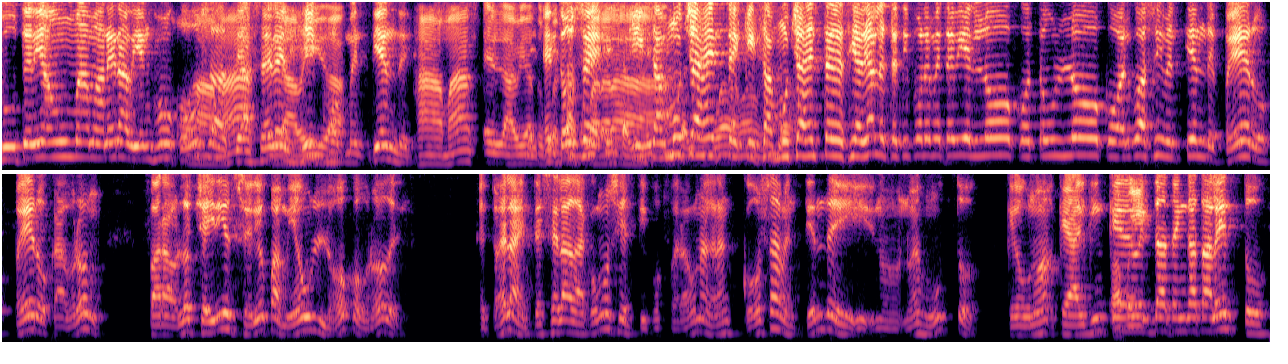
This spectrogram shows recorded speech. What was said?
tú tenías una manera bien jocosa Jamás de hacer el hip vida. hop, ¿me entiendes? Jamás en la vida tú Entonces, quizás mucha gente, quizás mucha gente decía, diablo, este tipo le mete bien loco, esto es un loco, algo así, ¿me entiendes? Pero, pero, cabrón, Faraón Los Shady en serio para mí es un loco, brother. Entonces la gente se la da como si el tipo fuera una gran cosa, ¿me entiendes? Y no, no es justo que uno, que alguien que de verdad tenga talento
